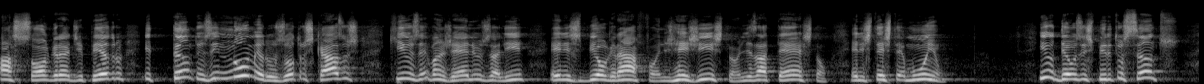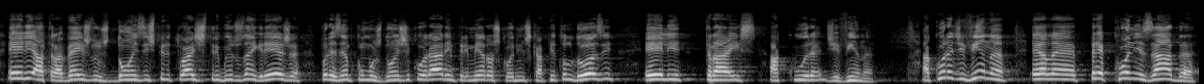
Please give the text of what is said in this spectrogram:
a sogra de Pedro e tantos inúmeros outros casos que os evangelhos ali, eles biografam, eles registram, eles atestam, eles testemunham. E o Deus Espírito Santo, ele, através dos dons espirituais distribuídos na igreja, por exemplo, como os dons de curar, em 1 Coríntios capítulo 12, ele traz a cura divina. A cura divina, ela é preconizada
